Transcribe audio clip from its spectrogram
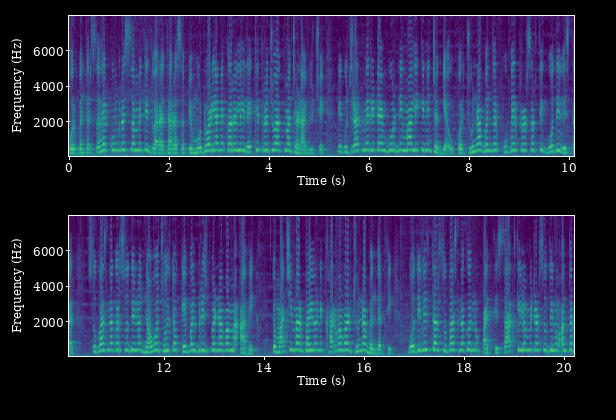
પોરબંદર શહેર કોંગ્રેસ સમિતિ દ્વારા ધારાસભ્ય મોઢવાડિયાને કરેલી લેખિત રજૂઆતમાં જણાવ્યું છે કે ગુજરાત મેરીટાઈમ બોર્ડની માલિકીની જગ્યા ઉપર જૂના બંદર કુબેર ક્રસરથી ગોદી વિસ્તાર સુભાષનગર સુધીનો નવો ઝૂલતો કેબલ બ્રિજ બનાવવામાં આવે તો માછીમાર ભાઈઓને ખારવાવાડ જૂના બંદરથી ગોદી વિસ્તાર સુભાષનગરનું પાંચથી સાત કિલોમીટર સુધીનું અંતર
